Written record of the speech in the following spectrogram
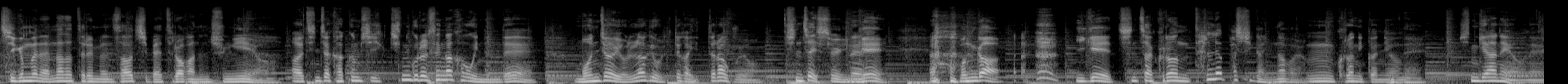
지금은 엔나나 들으면서 집에 들어가는 중이에요. 아 진짜 가끔씩 친구를 생각하고 있는데 먼저 연락이 올 때가 있더라고요. 진짜 있어요. 이게 네. 뭔가 이게 진짜 그런 텔레파시가 있나 봐요. 음 그러니까요. 네. 신기하네요. 네.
